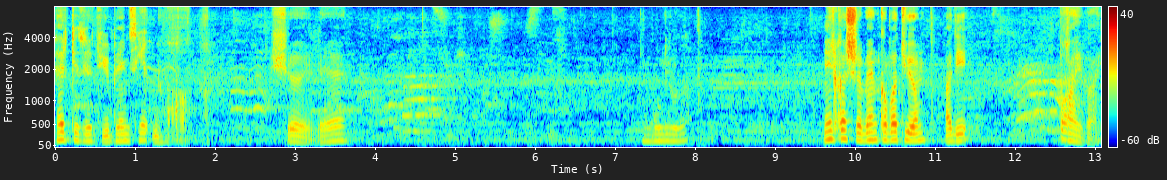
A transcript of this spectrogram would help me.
Herkes yatıyor. Ben. Ha. Şöyle. Ne oluyor lan? Arkadaşlar ben kapatıyorum. Hadi. Bay bay.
